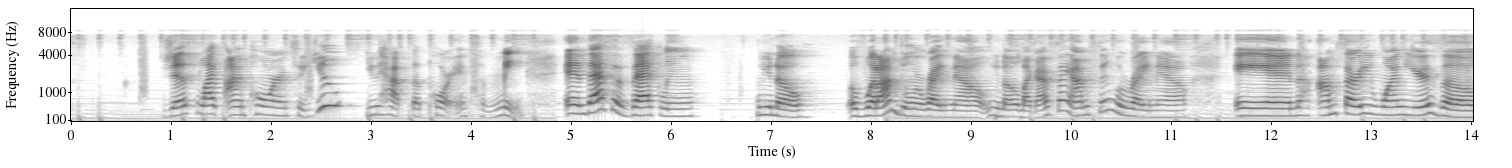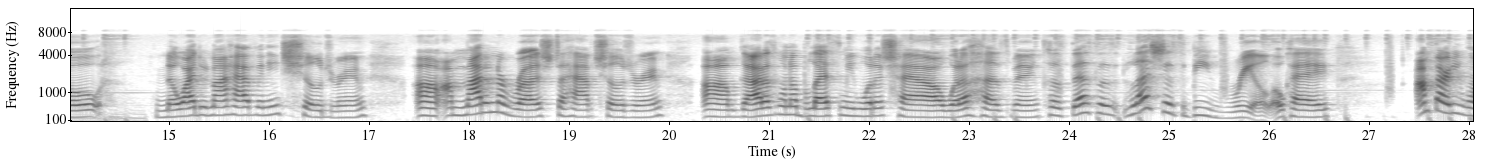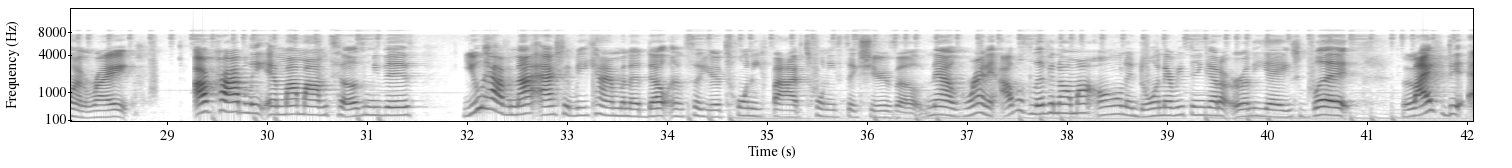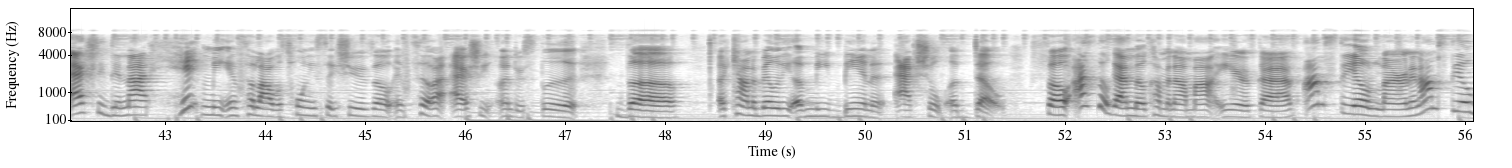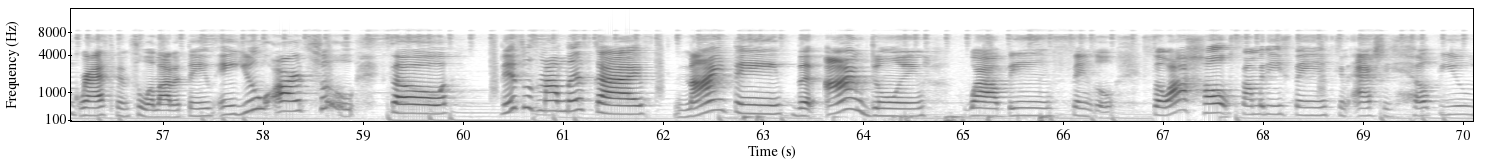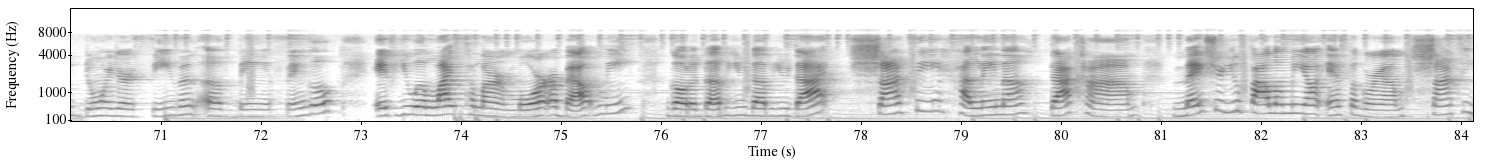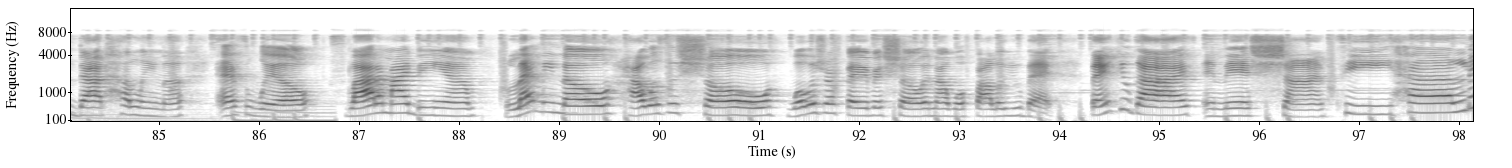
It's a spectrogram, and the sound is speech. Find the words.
Just like I'm pouring to you, you have to pour into me. And that's exactly, you know, of what I'm doing right now. You know, like I say, I'm single right now and I'm 31 years old. No, I do not have any children. Uh, I'm not in a rush to have children. Um, God is gonna bless me with a child, with a husband, cause that's a, let's just be real, okay? I'm 31, right? I probably, and my mom tells me this, you have not actually become an adult until you're 25, 26 years old. Now, granted, I was living on my own and doing everything at an early age, but life did actually did not hit me until I was 26 years old until I actually understood the accountability of me being an actual adult. So I still got milk coming out my ears, guys. I'm still learning. I'm still grasping to a lot of things, and you are too. So this was my list, guys. Nine things that I'm doing while being single. So I hope some of these things can actually help you during your season of being single. If you would like to learn more about me, go to www.shantihelena.com. Make sure you follow me on Instagram, shanti.helena as well. Slide in my DM. Let me know how was the show, what was your favorite show, and I will follow you back. Thank you guys, and this Shanti Helena.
